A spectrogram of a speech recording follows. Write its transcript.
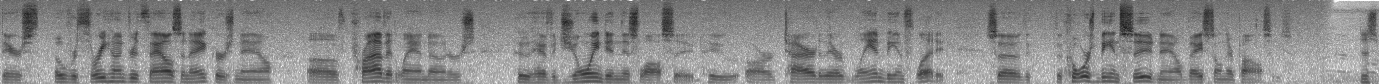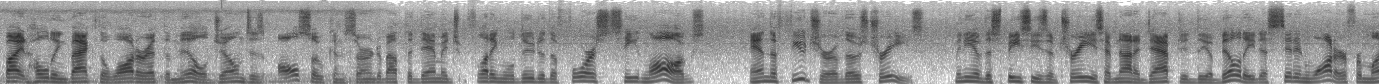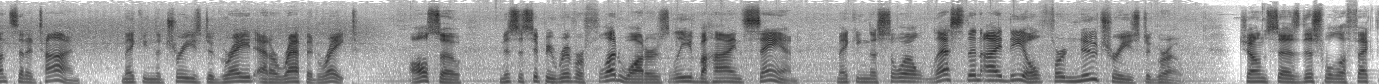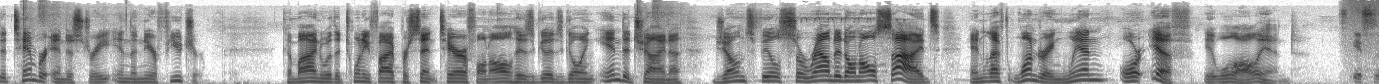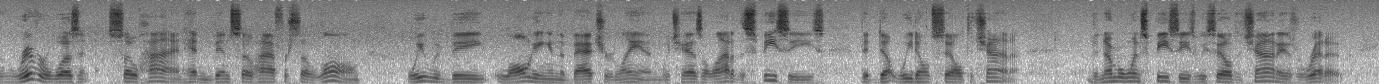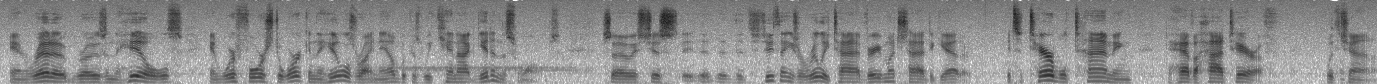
There's over 300,000 acres now of private landowners who have joined in this lawsuit who are tired of their land being flooded. So the, the Corps is being sued now based on their policies. Despite holding back the water at the mill, Jones is also concerned about the damage flooding will do to the forests he logs and the future of those trees. Many of the species of trees have not adapted the ability to sit in water for months at a time, making the trees degrade at a rapid rate. Also, Mississippi River floodwaters leave behind sand, making the soil less than ideal for new trees to grow. Jones says this will affect the timber industry in the near future. Combined with a 25% tariff on all his goods going into China, Jones feels surrounded on all sides and left wondering when or if it will all end. If the river wasn't so high and hadn't been so high for so long, we would be logging in the batture land, which has a lot of the species that don't, we don't sell to China. The number one species we sell to China is red oak. And red oak grows in the hills, and we're forced to work in the hills right now because we cannot get in the swamps. So it's just, the, the two things are really tied, very much tied together. It's a terrible timing to have a high tariff with China.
